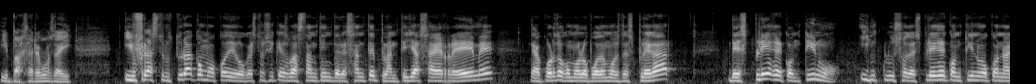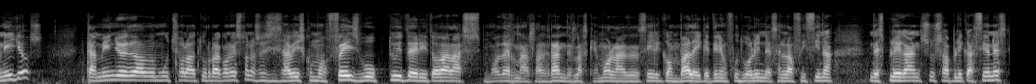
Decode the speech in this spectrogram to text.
y pasaremos de ahí. Infraestructura como código, que esto sí que es bastante interesante, plantillas ARM, de acuerdo, cómo lo podemos desplegar, despliegue continuo, incluso despliegue continuo con anillos. También yo he dado mucho la turra con esto, no sé si sabéis como Facebook, Twitter y todas las modernas, las grandes, las que molan, de Silicon Valley, que tienen futbolines en la oficina, despliegan sus aplicaciones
